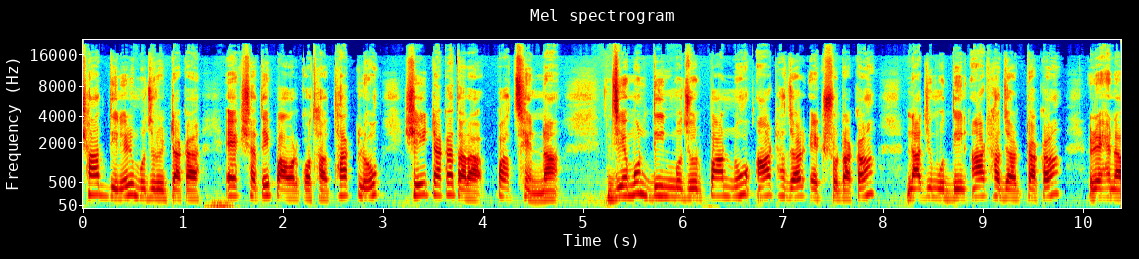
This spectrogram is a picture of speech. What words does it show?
সাত দিনের মজুরির টাকা একসাথে পাওয়ার কথা থাকলেও সেই টাকা তারা পাচ্ছেন না। যেমন দিনমজুর পান্নু, আট হাজার একশো টাকা, নাজিমুদ্দিন আট হাজার টাকা, রেহেনা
